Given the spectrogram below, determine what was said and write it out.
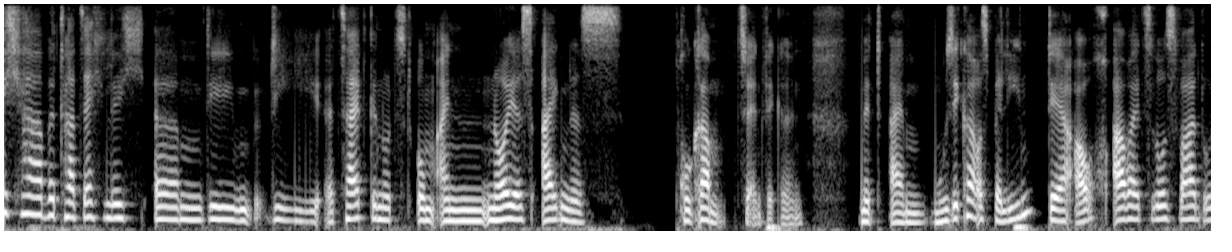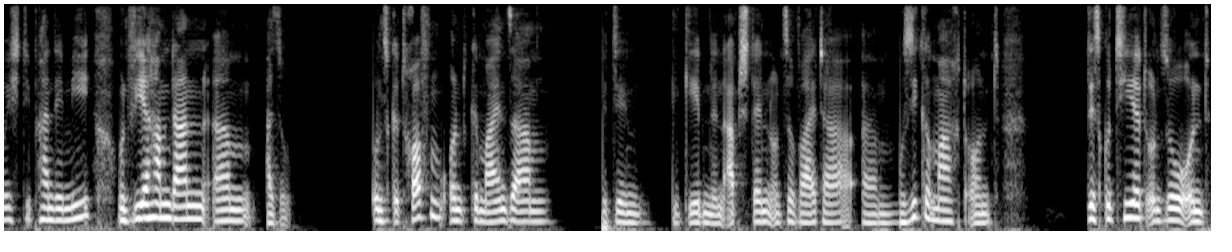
Ich habe tatsächlich ähm, die, die Zeit genutzt, um ein neues eigenes Programm zu entwickeln mit einem Musiker aus Berlin, der auch arbeitslos war durch die Pandemie. Und wir haben dann, ähm, also uns getroffen und gemeinsam mit den gegebenen Abständen und so weiter ähm, Musik gemacht und diskutiert und so. Und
